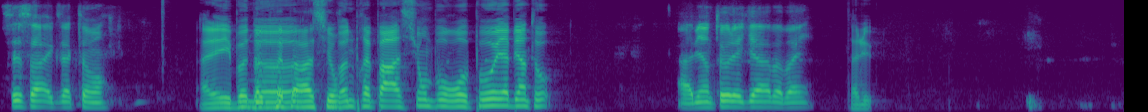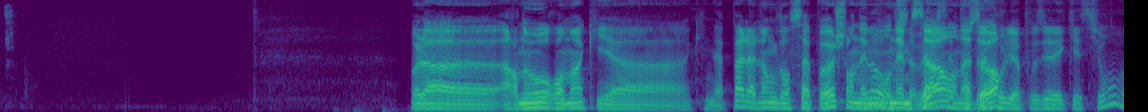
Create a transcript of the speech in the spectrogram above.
C'est ça exactement. Allez, bonne, euh, préparation. bonne préparation, bon repos et à bientôt. À bientôt les gars, bye bye. Salut. Voilà, Arnaud, Romain qui, a, qui n'a pas la langue dans sa poche. On aime, on aime ça, on adore. on lui a posé la question.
